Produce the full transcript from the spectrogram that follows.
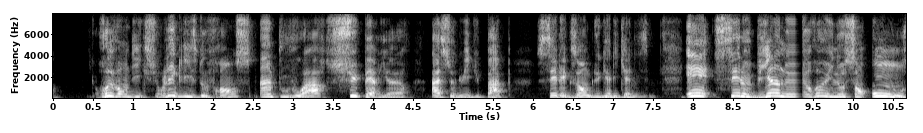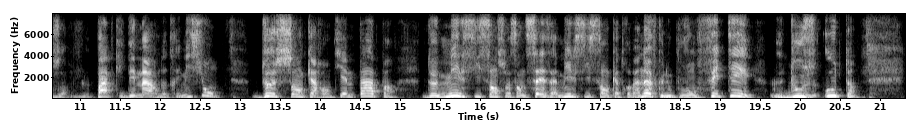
revendique sur l'Église de France un pouvoir supérieur à celui du pape. C'est l'exemple du gallicanisme. Et c'est le bienheureux Innocent XI, le pape qui démarre notre émission, 240e pape, de 1676 à 1689, que nous pouvons fêter le 12 août,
